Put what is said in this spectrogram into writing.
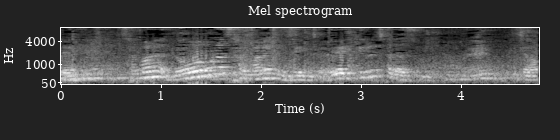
네. 살만한, 너무나 살만한 인생이죠. 왜 길을 찾았습니다. 그죠?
